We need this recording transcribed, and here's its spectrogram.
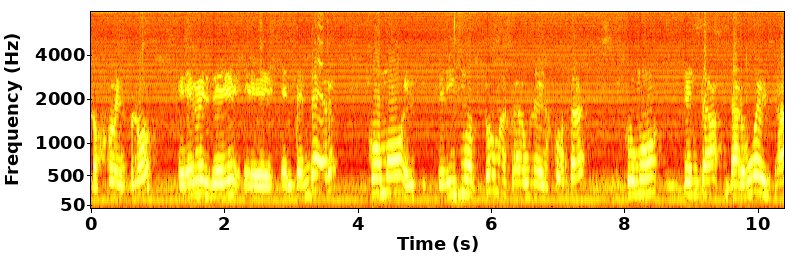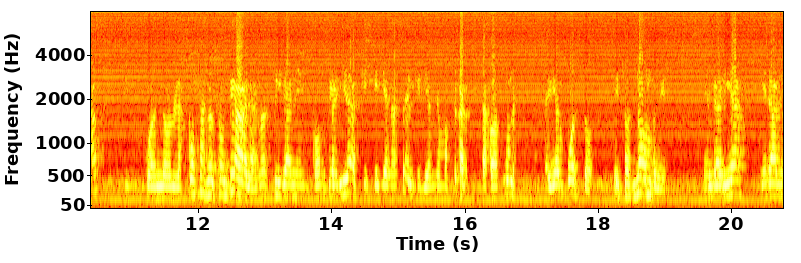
los jóvenes pro, que deben de eh, entender cómo el kirchnerismo toma cada una de las cosas y cómo intenta dar vuelta cuando las cosas no son claras, no explican con claridad qué querían hacer, querían demostrar que estas vacunas que habían puesto esos nombres en realidad eran,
